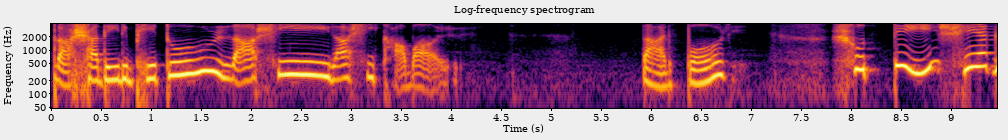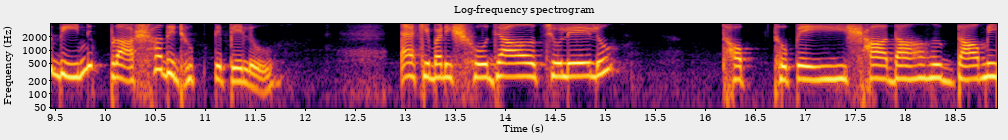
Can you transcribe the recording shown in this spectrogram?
প্রাসাদের ভেতর রাশি রাশি খাবার। তারপর সত্যি সে একদিন প্রাসাদে ঢুকতে পেল। একেবারে সোজা চলে এলো। থপথপেই সাদা দামি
